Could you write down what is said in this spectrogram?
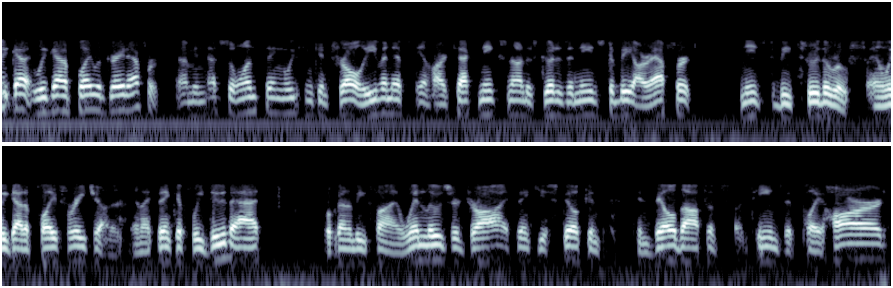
We got we got to play with great effort. I mean, that's the one thing we can control. Even if, if our technique's not as good as it needs to be, our effort needs to be through the roof, and we got to play for each other. And I think if we do that, we're going to be fine. Win, lose, or draw, I think you still can can build off of teams that play hard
